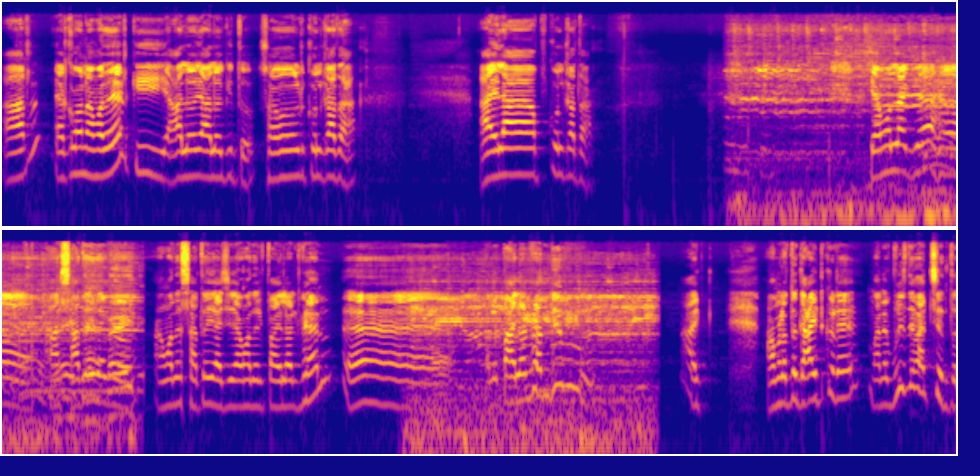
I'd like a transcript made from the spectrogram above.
আর এখন আমাদের কি আলোয় আলোকিত শহর কলকাতা। আই লাভ কলকাতা। কেমন লাগছে? হ্যাঁ আর সাথে আমাদের সাথেই আছে আমাদের পাইলট ভ্যান। আমাদের পাইলট ভ্যান দেবো। আমরা তো গাইড করে মানে বুঝতে পারছেন তো?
